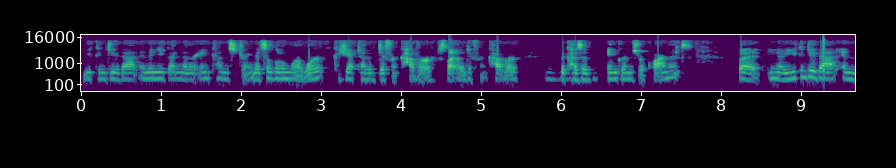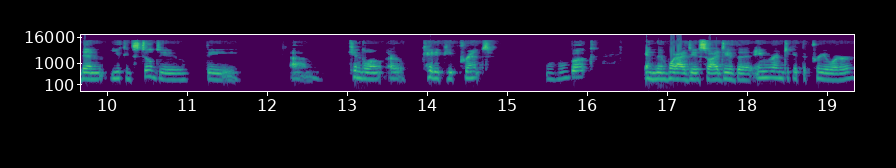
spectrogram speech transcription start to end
you can do that. And then you've got another income stream. It's a little more work because you have to have a different cover, slightly different cover mm-hmm. because of Ingram's requirements. But you know, you can do that and then you can still do the um, Kindle or KDP print mm-hmm. book. And then what I do, so I do the Ingram to get the pre-order,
